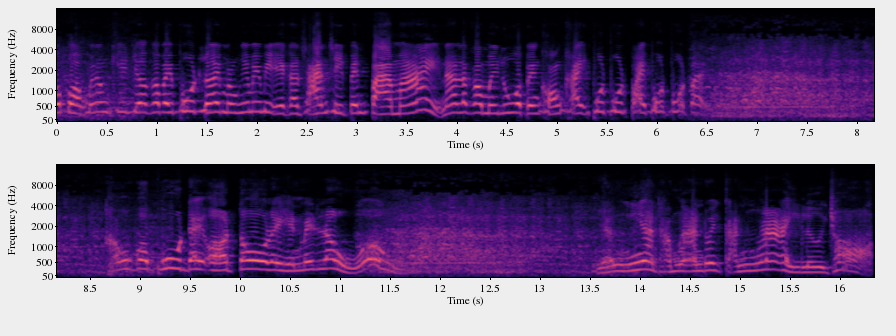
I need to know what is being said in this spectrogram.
ก็บอกไม่ต้องคิดเยอะก็ไปพูดเลยตรงนี้ไม่มีเอกสารสิทธิ์เป็นป่าไม้นะแล้วก็ไม่รู้ว่าเป็นของใครพูดพูดไปพูดพูดไปเขาก็พูดได้ออโต้เลยเห็นไหมเล่าโว้อย่างเงี้ยทำงานด้วยกันง่ายเลยชอบ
